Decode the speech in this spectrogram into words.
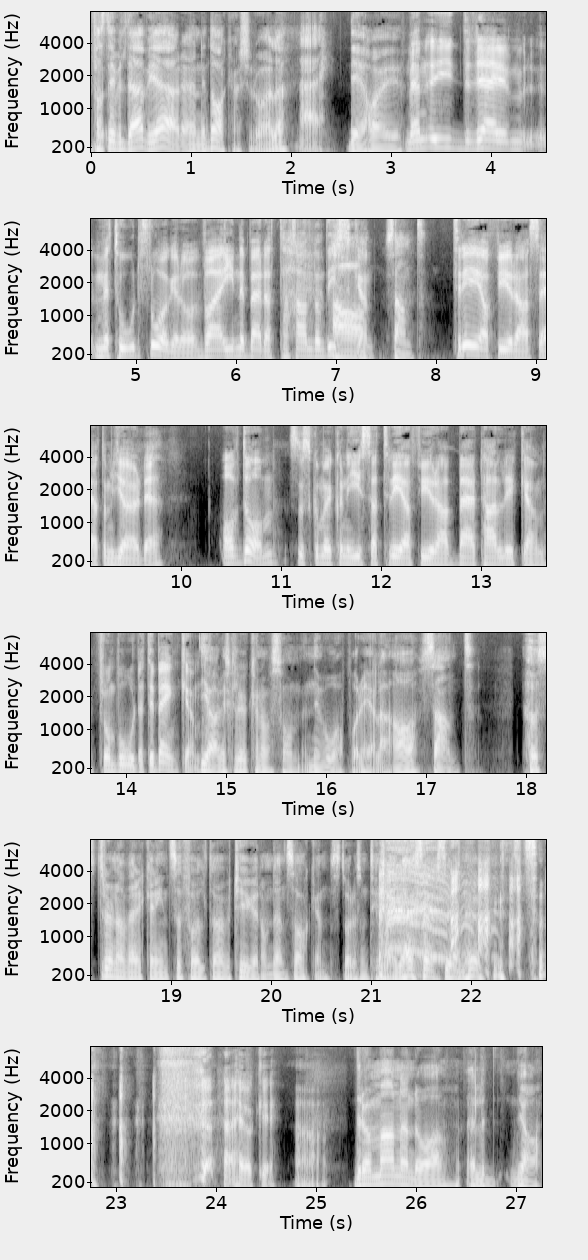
Fast det är väl där vi är än idag kanske då, eller? Nej, det har jag ju. men i- det där är metodfrågor då. Vad innebär det att ta hand om disken? Ja, sant. Tre av fyra säger att de gör det. Av dem så ska man ju kunna gissa att tre av fyra bär tallriken från bordet till bänken. Ja, det skulle kunna vara sån nivå på det hela. Ja, sant. Hustrurna verkar inte så fullt övertygade om den saken, står det som tillägg. Nej, okej. ja. Drömmannen då, eller ja,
